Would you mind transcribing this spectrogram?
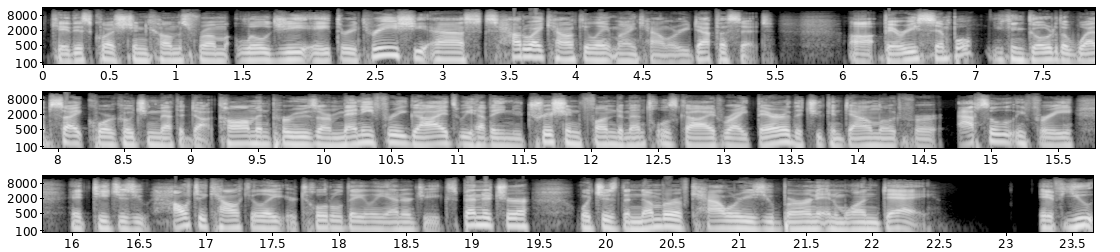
Okay, this question comes from Lil G833. She asks, How do I calculate my calorie deficit? Uh, very simple. You can go to the website, corecoachingmethod.com, and peruse our many free guides. We have a nutrition fundamentals guide right there that you can download for absolutely free. It teaches you how to calculate your total daily energy expenditure, which is the number of calories you burn in one day. If you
